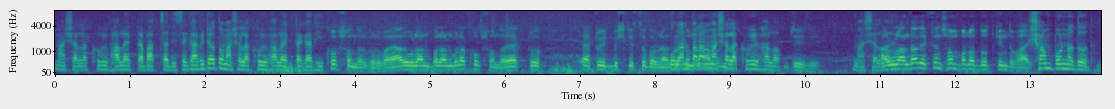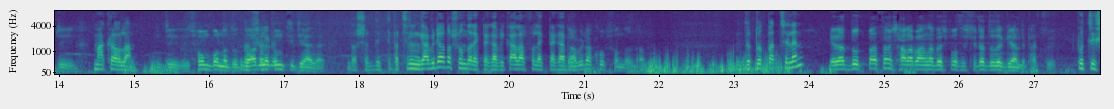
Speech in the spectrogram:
মাশাল্লাহ খুবই ভালো একটা বাচ্চা দিয়েছে। গাভীটাও তো মাশাল্লাহ খুবই ভালো একটা গাভী। খুব সুন্দর গরু ভাই আর উলান পোলানগুলো খুব সুন্দর। একটু একটু ইট বিশ কিছু করবে না। উলান পালান আগুন- খুবই ভালো। জি জি। মাশাআল্লাহ। আর উলান যা দেখছেন সম্পূর্ণ দুধ কিন্তু ভাই। সম্পূর্ণ দুধ? জি। মাকড়া উলান? জি জি সম্পূর্ণ দুধ। দিলে একদম চিঠি হয়ে যায়। দর্শক দেখতে পাচ্ছিলেন গাভীটাও তো সুন্দর একটা গাভী কালারফুল একটা গাভী। গাভিটা খুব সুন্দর গাভি। দুধ পাচ্ছিলেন? এরা দুধ পাচ্ছে আমি সারা বাংলাদেশ পঁচিশ লিটার দুধের গ্যারান্টি থাকবে। পঁচিশ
